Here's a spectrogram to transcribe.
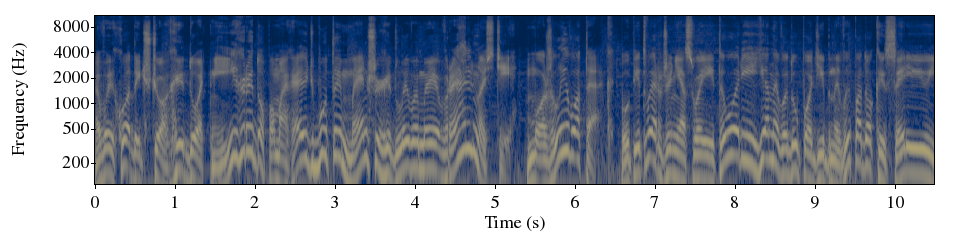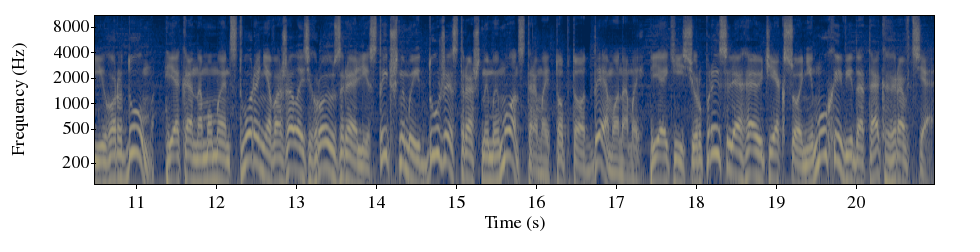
Виходить, що гидотні ігри допомагають бути менш гидливими в реальності. Можливо, так. У підтвердження своєї теорії я наведу подібний випадок із серією ігор Doom, яка на момент створення вважалась грою з реалістичними і дуже страшними монстрами, тобто демонами, які сюрприз лягають як соні мухи від атак гравця.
